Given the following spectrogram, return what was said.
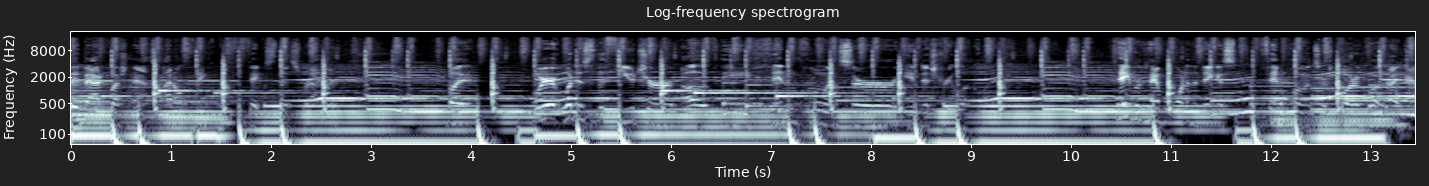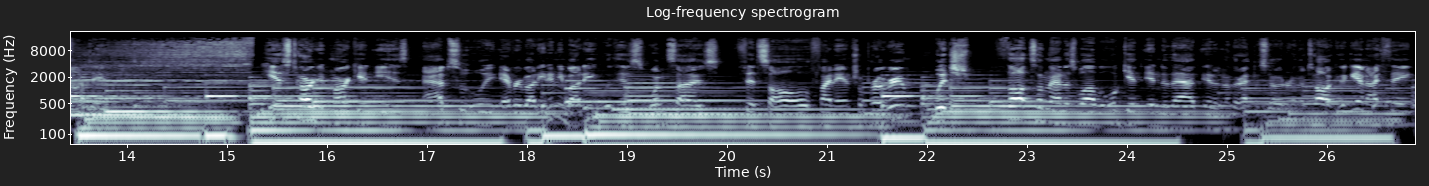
probably a bad question to ask. I don't think we fix this rather. But where what does the future of the influencer industry look like? Take for example one of the biggest finfluencers, quote unquote, right now. His target market is absolutely everybody everybody and anybody with his one size fits all financial program. Which thoughts on that as well, but we'll get into that in another episode or another talk. Again, I think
